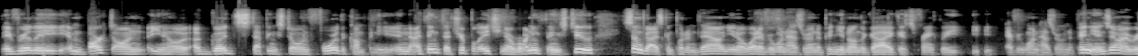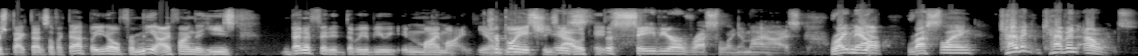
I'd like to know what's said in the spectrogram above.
they've really embarked on, you know, a good stepping stone for the company. And I think that Triple H, you know, running things too, some guys can put him down. You know what? Everyone has their own opinion on the guy because, frankly, everyone has their own opinions. And I respect that and stuff like that. But, you know, for me, I find that he's benefited WWE in my mind. You know, Triple he's, H he's is allocated. the savior of wrestling in my eyes. Right now, Yeah. wrestling Kevin Kevin Owens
